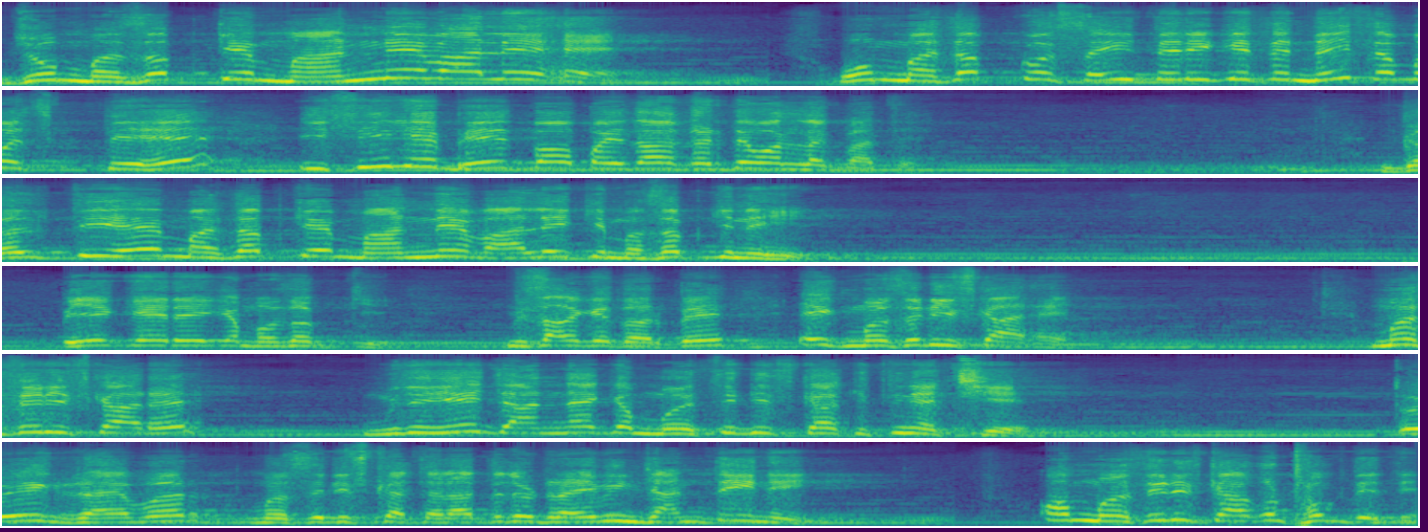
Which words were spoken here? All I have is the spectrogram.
जो मज़हब के मानने वाले हैं, वो मज़हब को सही तरीके से नहीं समझते हैं इसीलिए भेदभाव पैदा करते वो अलग बात है। गलती है मज़हब के मानने वाले की, मज़हब की नहीं। ये कह रहे कि मज़हब की। मिसाल के तौर पे एक मर्सिडीज कार है। मर्सिडीज कार है। मुझे ये जानना है कि मर्सिडीज कार कितनी अच्छी है। तो एक ड्राइवर मर्सिडीज का चलाते तो ड्राइविंग जानते ही नहीं। और मर्सिडीज कार को ठोक देते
